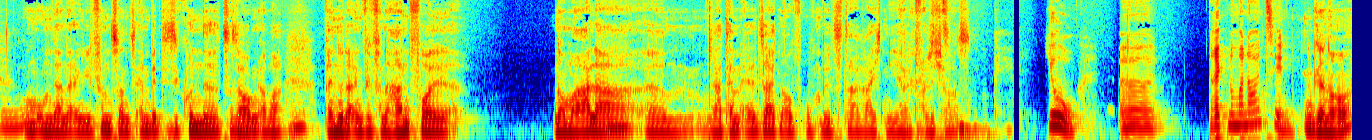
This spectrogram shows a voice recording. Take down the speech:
mhm. um, um dann irgendwie 25 Mbit die Sekunde zu saugen. Aber mhm. wenn du da irgendwie für eine Handvoll normaler ähm, HTML-Seiten aufrufen willst, da reichen die halt völlig aus. Okay. Jo, äh, Direkt Nummer 19. Genau.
